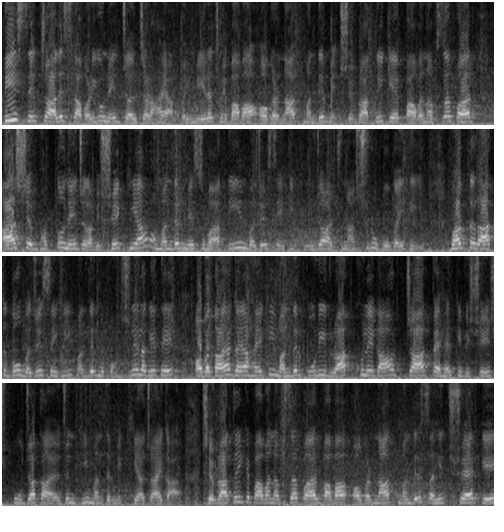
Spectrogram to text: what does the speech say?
ती, 30 से 40 कांवड़ियों ने जल चढ़ाया। वहीं मेरठ में बाबा औगरनाथ मंदिर में शिवरात्रि के पावन अवसर पर आज शिव भक्तों ने जलाभिषेक किया और मंदिर में सुबह तीन बजे से ही पूजा अर्चना शुरू हो गई थी। भक्त रात दो बजे से ही मंदिर में पहुँचने लगे थे और बताया गया है कि मंदिर पूरी रात खुलेगा और चार पहर की विशेष पूजा का आयोजन भी मंदिर में किया जाएगा। शिवरात्रि के पावन अवसर पर बाबा औगरनाथ मंदिर सहित शहर के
